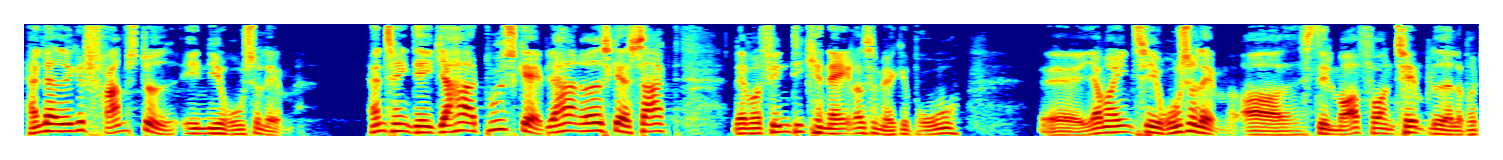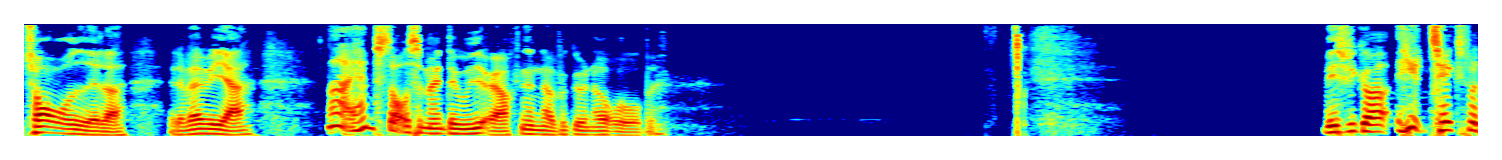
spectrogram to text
han lavede ikke et fremstød ind i Jerusalem. Han tænkte ikke, jeg har et budskab, jeg har noget, jeg skal have sagt. Lad mig finde de kanaler, som jeg kan bruge. Øh, jeg må ind til Jerusalem og stille mig op for en templet, eller på torvet, eller, eller hvad ved jeg. Nej, han står simpelthen derude i ørkenen og begynder at råbe. Hvis vi går helt tekst på,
